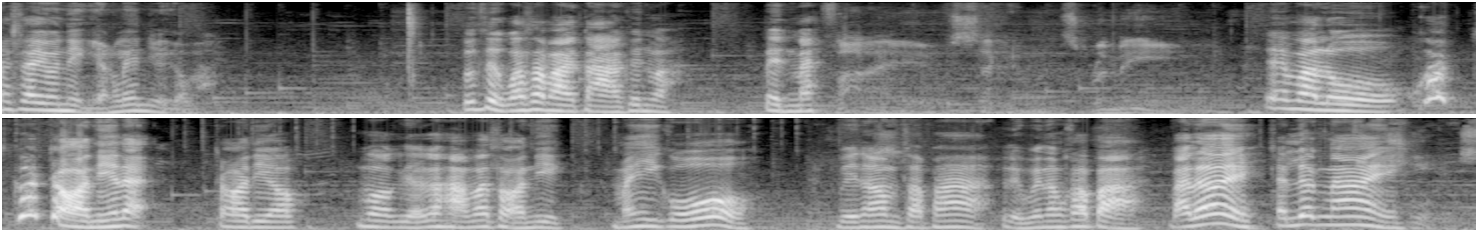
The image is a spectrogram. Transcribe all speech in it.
ไอไซโอนิกยังเล่นอยู่กับวะรู้สึกว่าสบายตาขึ้นวะเป็นไหม Five seconds remain. เอ้มาโลก็ก็จอนี้แหละ จอเดียว บอกเดี๋ยวก็หามาสอนอีก ไม่อีโกเวนอมซับผ้าหรือเวนอมเข้าป่า ไปเลยฉันเลือกนาย Choice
